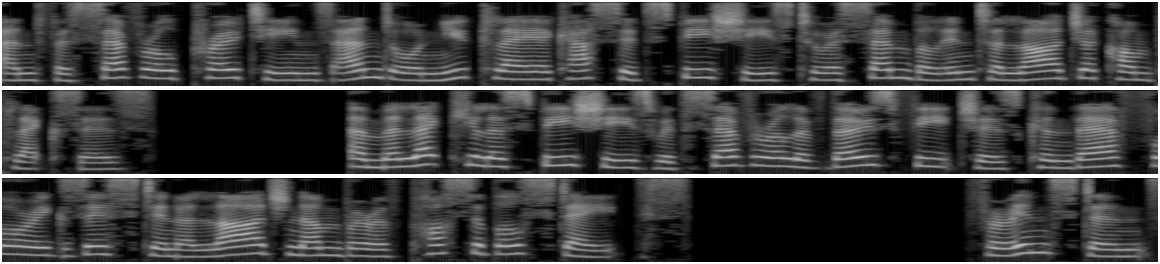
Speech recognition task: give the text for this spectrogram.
and for several proteins and or nucleic acid species to assemble into larger complexes. A molecular species with several of those features can therefore exist in a large number of possible states. For instance,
